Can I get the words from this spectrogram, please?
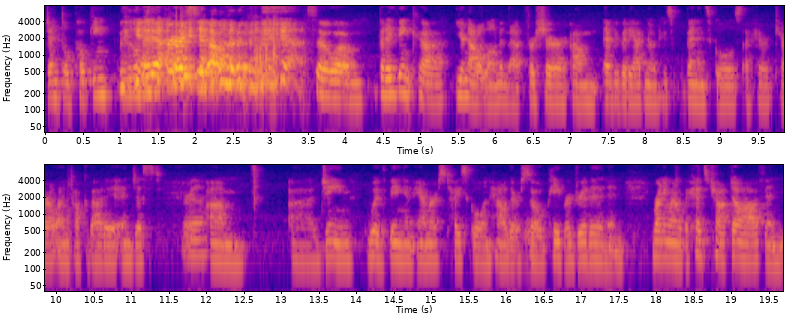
gentle poking a little bit at first, you know. yeah. So, um, but I think uh, you're not alone in that for sure. Um, everybody I've known who's been in schools, I've heard Caroline talk about it, and just Really. um, uh, Jane with being in Amherst High School and how they're so paper driven and running around with their heads chopped off and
